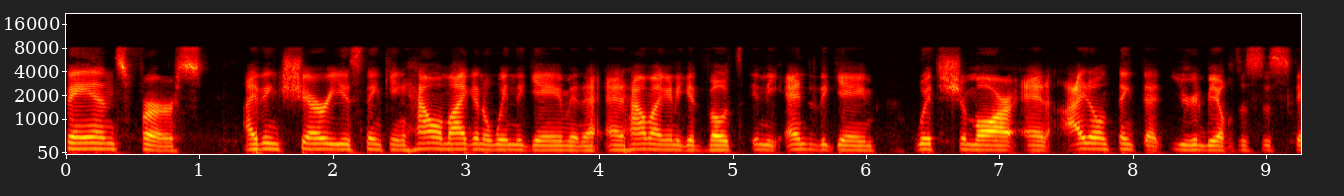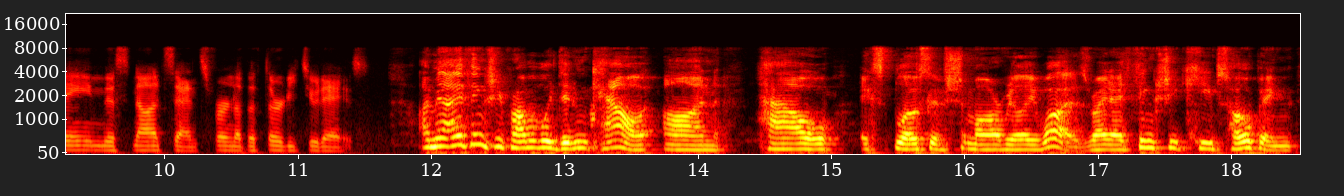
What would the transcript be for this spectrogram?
fans first. I think Sherry is thinking, how am I going to win the game, and, and how am I going to get votes in the end of the game with Shamar, and I don't think that you're going to be able to sustain this nonsense for another 32 days. I mean, I think she probably didn't count on how explosive Shamar really was, right? I think she keeps hoping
